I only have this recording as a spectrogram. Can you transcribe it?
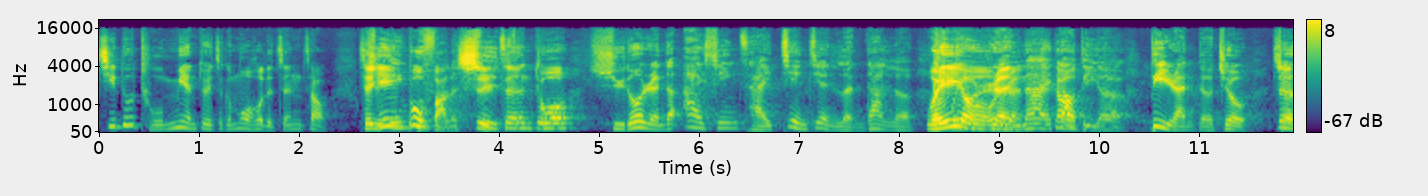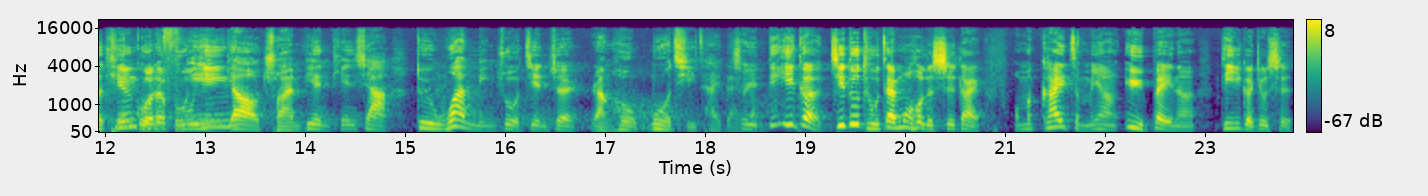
基督徒面对这个幕后的征兆，只因不法的事增多，许多人的爱心才渐渐冷淡了。唯有忍耐到底的，必然得救。这天国的福音要传遍天下，对万民做见证，然后末期才来。所以，第一个基督徒在幕后的世代，我们该怎么样预备呢？第一个就是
